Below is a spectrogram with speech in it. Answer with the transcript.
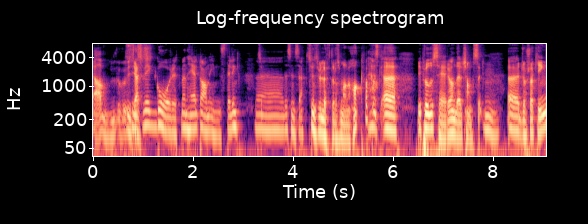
Ja, Syns vi går ut med en helt annen innstilling. Det, det syns jeg. syns vi løfter oss mange hakk, faktisk. Eh, vi produserer jo en del sjanser. Mm. Eh, Joshua King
